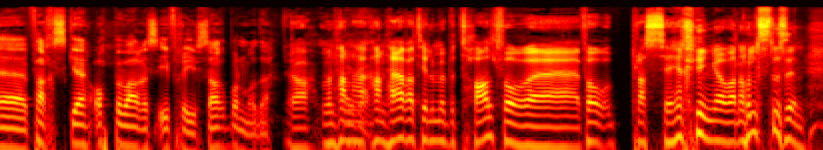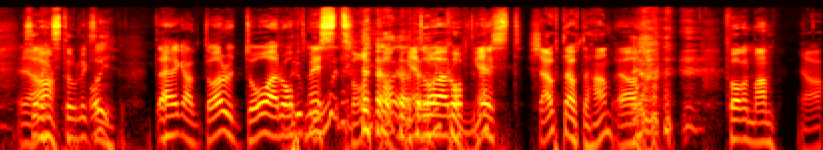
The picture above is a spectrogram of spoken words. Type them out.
uh, Ferske oppbevares i fryser, på en måte. Ja, men han, okay. han her har til og med betalt for, uh, for plassering av annonsen sin. Så Ja. den sto liksom Oi. er, da, er du, da er du optimist. For en konge. Da er du optimist. Shout-out til han. Ja. For en mann. Ja.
